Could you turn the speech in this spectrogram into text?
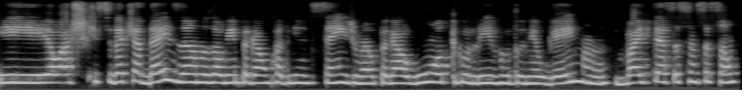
E eu acho que se daqui a 10 anos alguém pegar um quadrinho de Sandman ou pegar algum outro livro do Neil Gaiman, vai ter essa sensação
